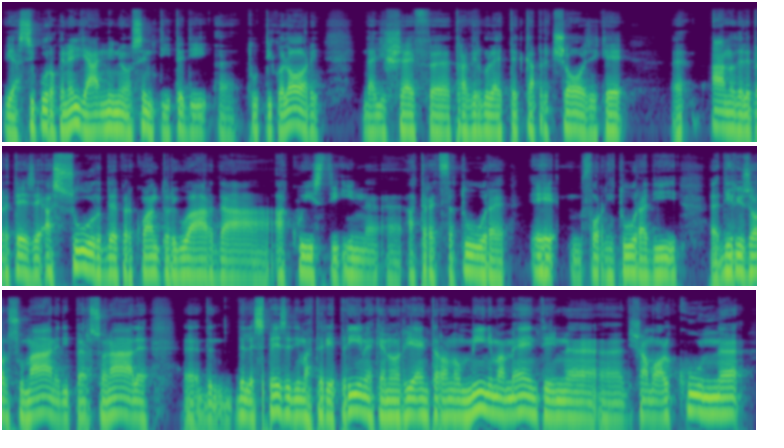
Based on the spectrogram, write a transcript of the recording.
vi assicuro che negli anni ne ho sentite di eh, tutti i colori, dagli chef, eh, tra virgolette, capricciosi che eh, hanno delle pretese assurde per quanto riguarda acquisti in eh, attrezzature e fornitura di, eh, di, risorse umane, di personale, d- delle spese di materie prime che non rientrano minimamente in diciamo alcun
